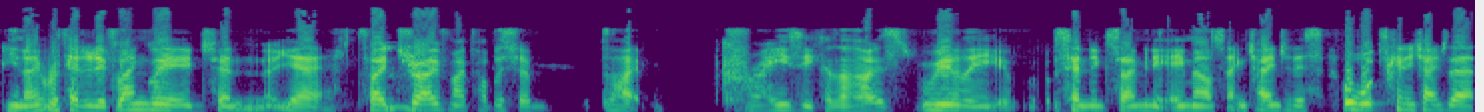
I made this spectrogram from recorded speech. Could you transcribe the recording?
you know repetitive language, and yeah. So I Hmm. drove my publisher like crazy because I was really sending so many emails saying change this. Oh, whoops, can you change that?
